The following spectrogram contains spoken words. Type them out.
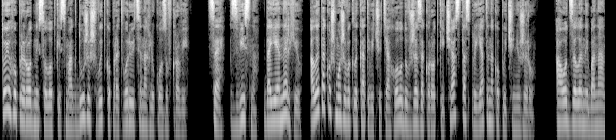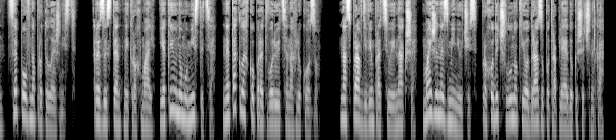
то його природний солодкий смак дуже швидко перетворюється на глюкозу в крові. Це, звісно, дає енергію, але також може викликати відчуття голоду вже за короткий час та сприяти накопиченню жиру. А от зелений банан це повна протилежність. Резистентний крохмаль, який у ньому міститься, не так легко перетворюється на глюкозу. Насправді він працює інакше, майже не змінюючись, проходить шлунок і одразу потрапляє до кишечника,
